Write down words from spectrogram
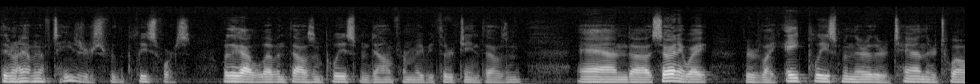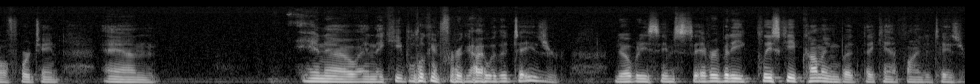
they don't have enough tasers for the police force. Well, they got 11,000 policemen down from maybe 13,000. And uh, so anyway, there are like eight policemen there, there are 10, there are 12, 14. And, you know, and they keep looking for a guy with a taser. Nobody seems to, everybody, police keep coming, but they can't find a taser.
